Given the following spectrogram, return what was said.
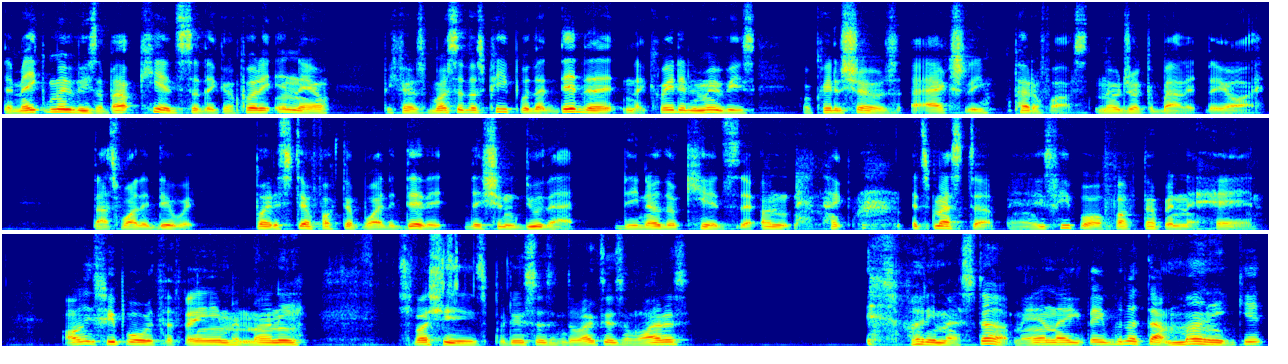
they make movies about kids so they can put it in there because most of those people that did that and that created the movies or created shows are actually pedophiles. No joke about it. They are. That's why they do it. But it's still fucked up why they did it. They shouldn't do that. They know they're kids. That un- like it's messed up, man. These people are fucked up in the head. All these people with the fame and money, especially these producers and directors and writers, it's pretty messed up, man. Like they let that money get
